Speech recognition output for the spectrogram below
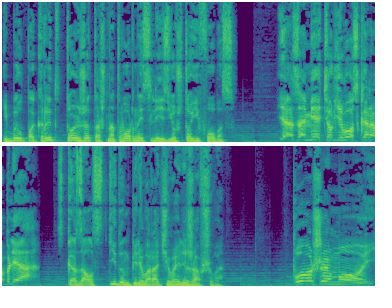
и был покрыт той же тошнотворной слизью, что и Фобос. «Я заметил его с корабля!» — сказал Стиден, переворачивая лежавшего. «Боже мой!»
